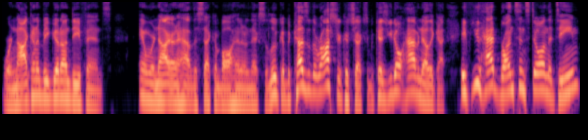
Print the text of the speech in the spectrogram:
we're not going to be good on defense. And we're not going to have the second ball handler next to Luka because of the roster construction. Because you don't have another guy. If you had Brunson still on the team,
